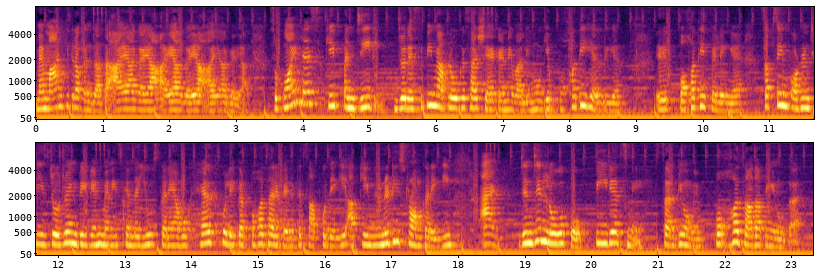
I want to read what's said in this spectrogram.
मेहमान की तरह बन जाता है, आया गया आया गया आया गया। सो पॉइंट इज़ कि पंजीरी, जो रेसिपी मैं आप लोगों के साथ शेयर करने वाली हूँ, ये बहुत ही हेल्दी है। ये बहुत ही फिलिंग है। सबसे इंपॉर्टेंट चीज़ जो जो इंग्रेडिएंट मैंने इसके अंदर यूज़ करे हैं, वो हेल्थ को लेकर बहुत सारे बेनिफिट्स आपको देगी, आपकी इम्यूनिटी स्ट्रॉन्ग करेगी। एंड जिन जिन लोगों को पीरियड्स में, सर्दियों में बहुत ज़्यादा पेन होता है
